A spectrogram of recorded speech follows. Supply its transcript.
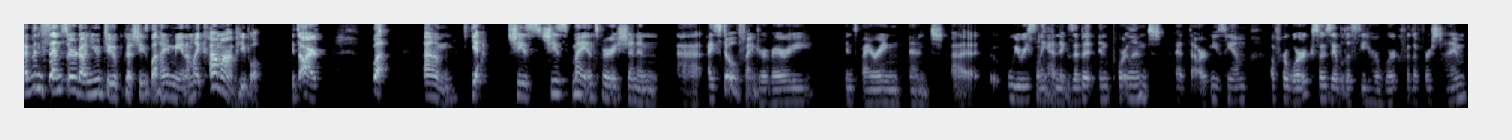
I've been censored on YouTube because she's behind me, and I'm like, come on, people, it's art. Um, yeah, she's she's my inspiration, and uh, I still find her very inspiring. And uh, we recently had an exhibit in Portland at the art museum of her work, so I was able to see her work for the first time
